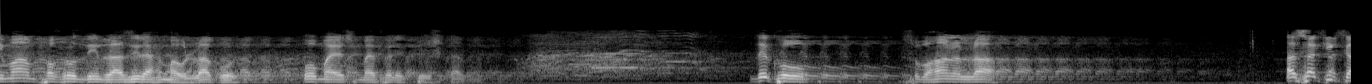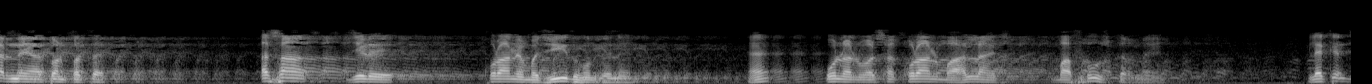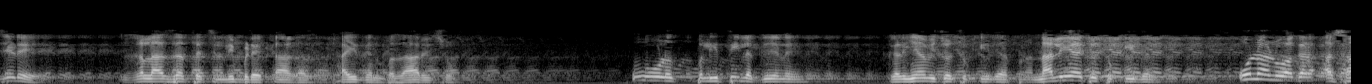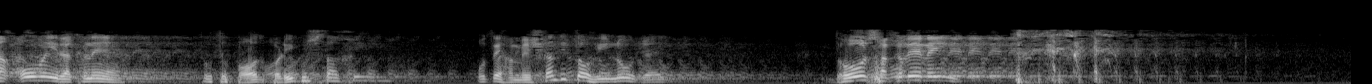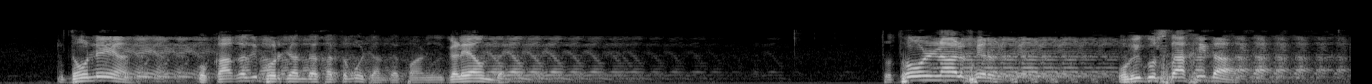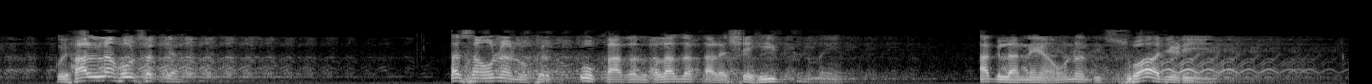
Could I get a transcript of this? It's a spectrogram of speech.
امام فخر الدین راضی رحمہ اللہ کو وہ میں اس محفل پیش کر دیکھو سبحان اللہ۔ اصا کی کرنے ہیں تمہیں پتہ ہے؟ اصا جڑے قرآن مجید ہوں نے انہوں اصا قرآن محلہ محفوظ کرنے ہیں۔ لیکن جڑے غلازت لبڑے کاغذ اٹھائی دن بازار ہوں پلیتی لگے نے، گلیاں چکی دے، اپنا نالیاں چکی دے۔ انہوں اگر اصا اوے ہی رکھنے ہیں، تو تو بہت بڑی گستاخی وہ تو ہمیشہ دی توہین ہو جائے گی۔ دھو سکتے نہیں۔ دھونے وہ کاغذ ہی بھر جاندہ ختم ہو جاندہ پانی گلیا ہوں تو دھون نال پھر وہ بھی گستاخی دا۔ کوئی حل نہ ہو سکیا۔ اصا انہوں پھر وہ کاغذ غلازہ والے شہید کرنے اگ لانے انہوں دی سواہ جیڑی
